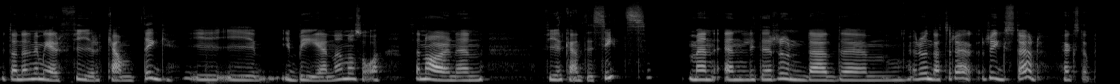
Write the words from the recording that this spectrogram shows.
utan den är mer fyrkantig i, i, i benen och så. Sen har den en fyrkantig sits men en lite rundad, um, rundat ryggstöd högst upp.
